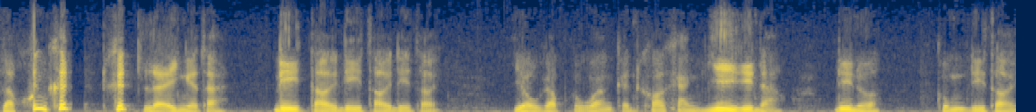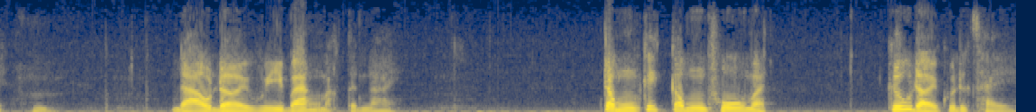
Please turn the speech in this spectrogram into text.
Là khuyến khích khích lệ người ta đi tới đi tới đi tới dù gặp cái hoàn cảnh khó khăn gì đi nào đi nữa cũng đi tới ừ. đạo đời quỷ bán mặt tình ai trong cái công phu mà cứu đời của đức thầy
